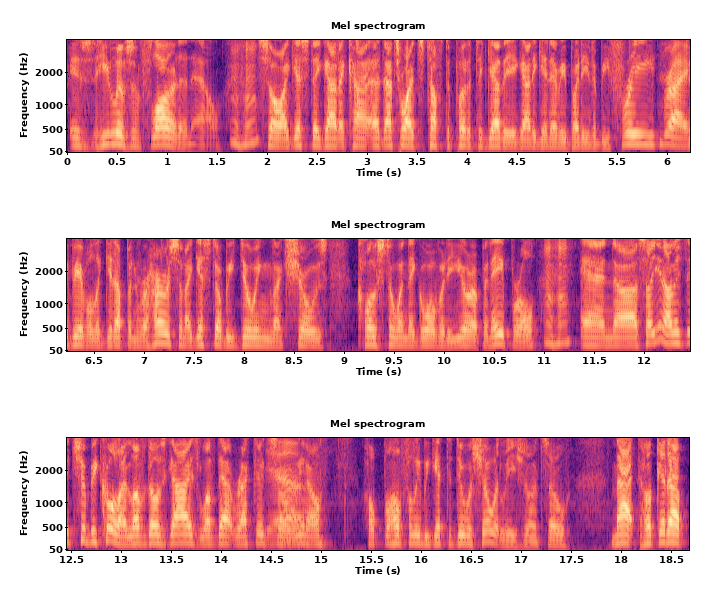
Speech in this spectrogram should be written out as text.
is he lives in Florida now. Mm-hmm. So I guess they got to kind. of That's why it's tough to put it together. You got to get everybody to be free, Right. To be able to get up and rehearse. And I guess they'll be doing like shows close to when they go over to Europe in April. Mm-hmm. And uh, so you know it, it should be cool. I love those guys. Love that record. So you know, hope hopefully we get to do a show at Leisure. So Matt, hook it up.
